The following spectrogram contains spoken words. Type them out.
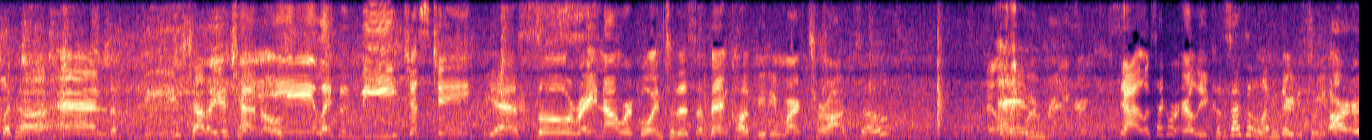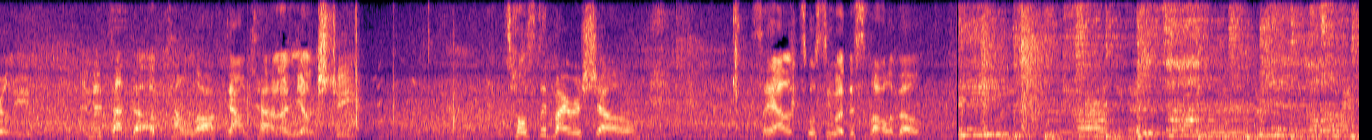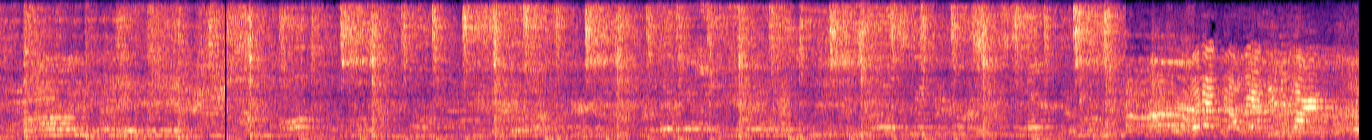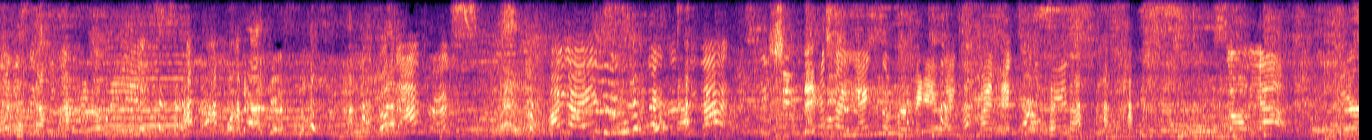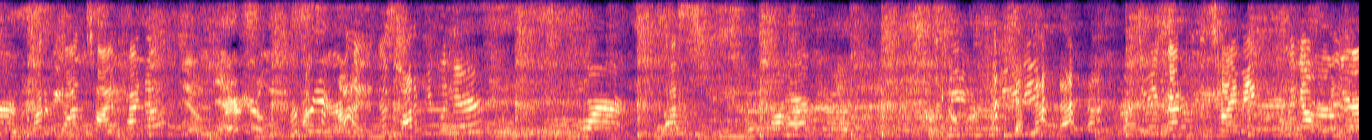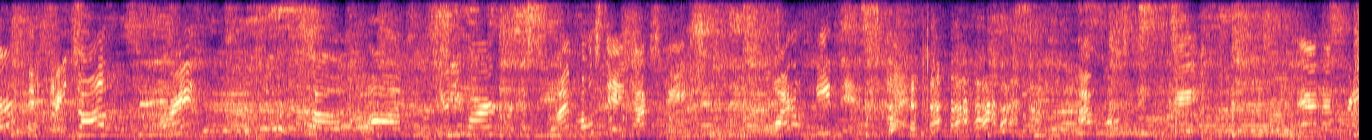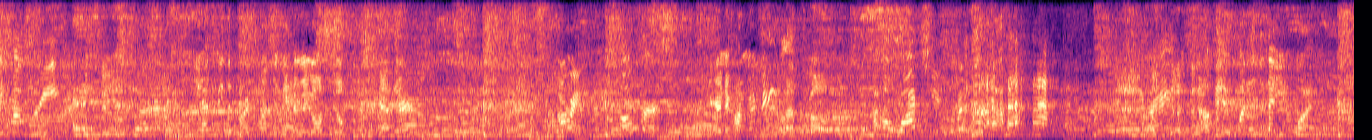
Jessica and Vee. Shout out your channels. Hey, Life of Vee, Just J. Yes, so right now we're going to this event called Beauty Mark Toronto. It looks like we're And- really early. Yeah, it looks like we're early because it starts at 11.30, so we are early. And it's at the Uptown Loft downtown on Yonge Street. It's hosted by Rochelle. So yeah, let's go see what this is all about. What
